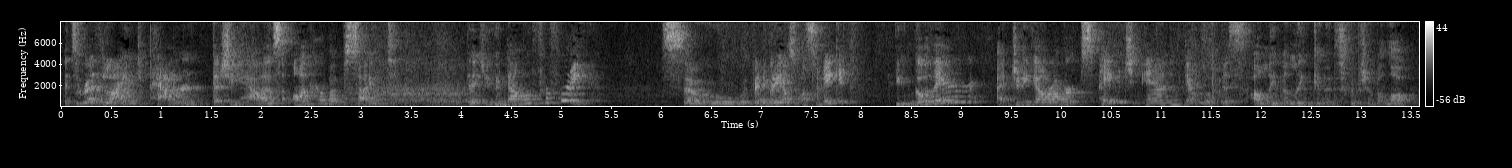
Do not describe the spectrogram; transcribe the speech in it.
it's a red lined pattern that she has on her website that you can download for free. So if anybody else wants to make it, you can go there at Judy Gale Roberts page and download this. I'll leave a link in the description below.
